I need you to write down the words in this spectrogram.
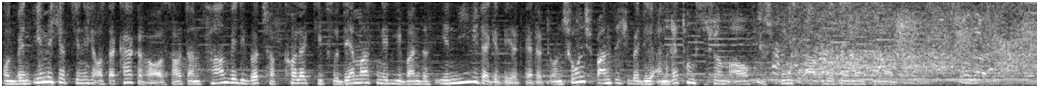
Und wenn ihr mich jetzt hier nicht aus der Kacke raushaut, dann fahren wir die Wirtschaft kollektiv so dermaßen gegen die Wand, dass ihr nie wieder gewählt werdet. Und schon spannt sich über dir ein Rettungsschirm auf, du springst ab, wir sehen uns wieder.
